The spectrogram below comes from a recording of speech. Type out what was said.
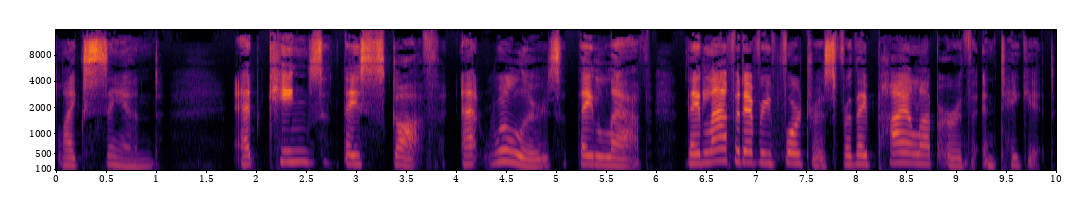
like sand. At kings they scoff, at rulers they laugh. They laugh at every fortress, for they pile up earth and take it.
